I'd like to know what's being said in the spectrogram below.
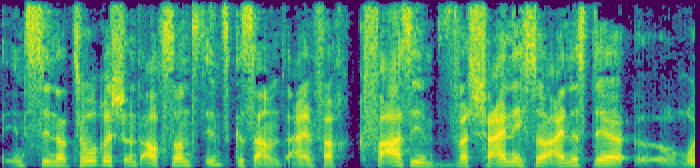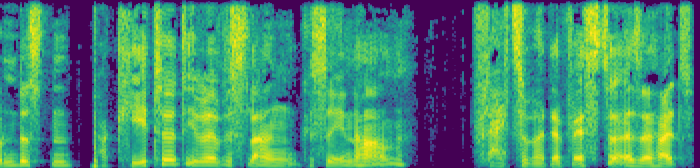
inszenatorisch und auch sonst insgesamt einfach quasi wahrscheinlich so eines der rundesten Pakete, die wir bislang gesehen haben. Vielleicht sogar der beste, also halt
